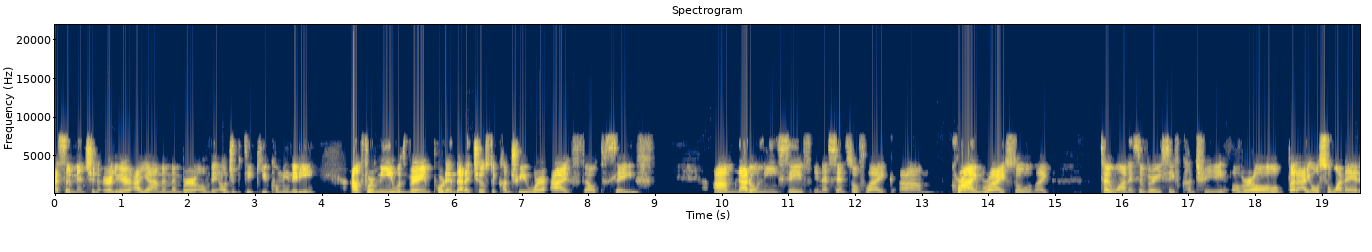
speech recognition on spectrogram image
as I mentioned earlier, I am a member of the LGBTQ community. And for me, it was very important that I chose the country where I felt safe. Um, not only safe in a sense of like um, crime, right? So like Taiwan is a very safe country overall, but I also wanted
